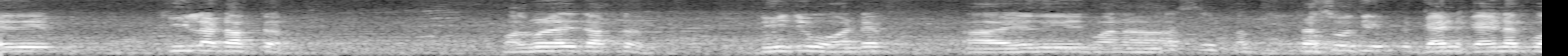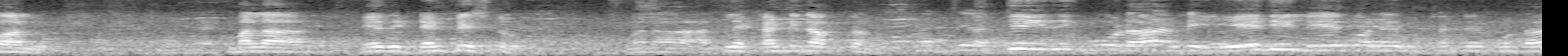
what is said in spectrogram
ఏది కీళ్ళ డాక్టర్ పల్మనరీ డాక్టర్ డీజీఓ అంటే ఏది మన ప్రసూతి. గైన గైనక్ వాళ్ళు. మళ్ళా ఏది డెంటిస్టు మన అట్లే కంటి డాక్టర్. ప్రతిది కూడా అంటే ఏది లేదు అనేది లేకుండా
